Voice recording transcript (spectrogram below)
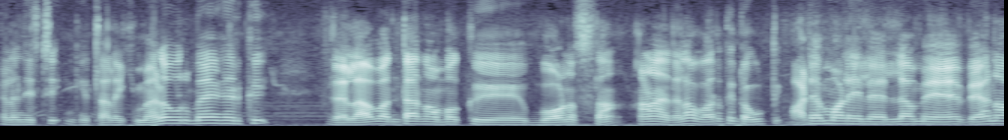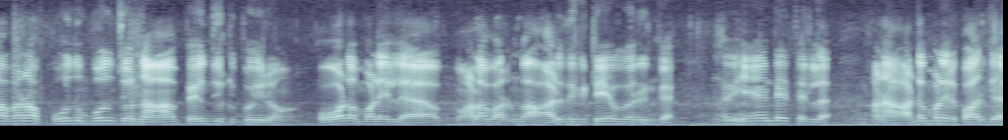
கிளஞ்சிருச்சு. இங்கே தலைக்கு மேலே ஒரு மேகம் இருக்குது இதெல்லாம் வந்தால் நமக்கு போனஸ் தான். ஆனால் இதெல்லாம் வரது டவுட்டு அடைமலையில் எல்லாமே வேணா வேணா போதும் போதும் சொன்னால் பேஞ்சுட்டு போயிடும் ஓட மலையில் மழை வரணும்னா அழுதுகிட்டே வருங்க. அது ஏன்டே தெரில ஆனால் அடைமலையில் பாருங்க.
